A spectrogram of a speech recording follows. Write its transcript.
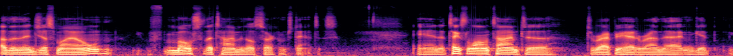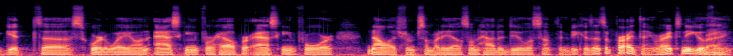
other than just my own most of the time in those circumstances. And it takes a long time to, to wrap your head around that and get get uh, squared away on asking for help or asking for knowledge from somebody else on how to deal with something because that's a pride thing, right? It's an ego Right. thing.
